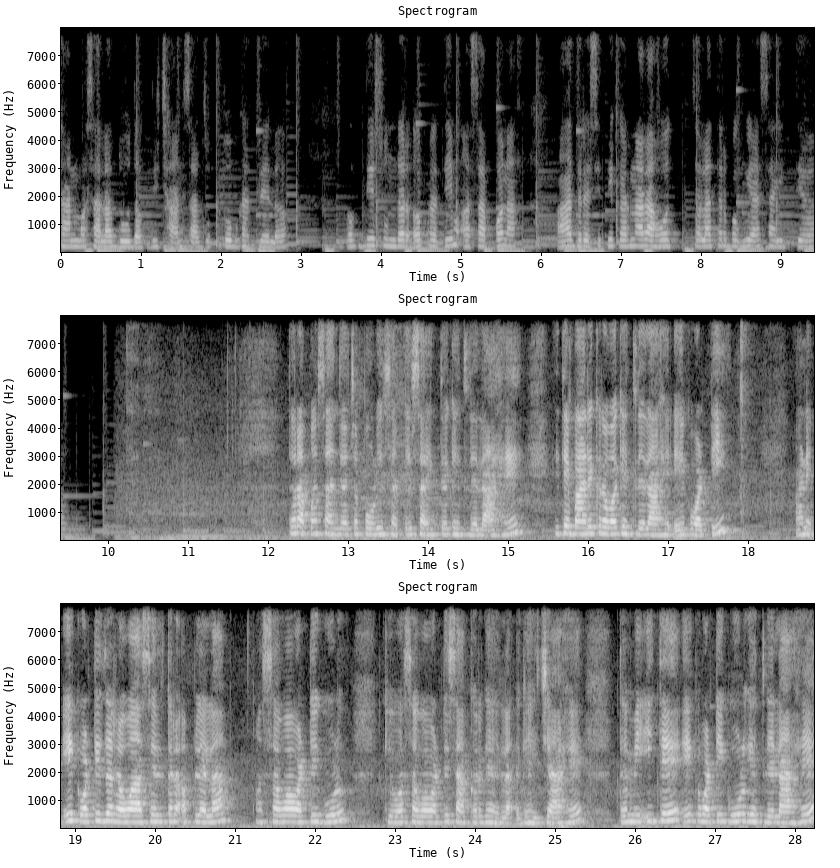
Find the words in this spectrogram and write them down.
छान मसाला दूध अगदी छान साजूक तूप घातलेलं. अगदी सुंदर अप्रतिम असं आपण आज रेसिपी करणार आहोत. चला तर बघूया साहित्य. तर आपण सांज्याच्या पोळीसाठी साहित्य घेतलेलं आहे. इथे बारीक रवा घेतलेला आहे एक वाटी. आणि एक वाटी जर रवा असेल तर आपल्याला सव्वा वाटी गूळ किंवा सव्वा वाटी साखर घ्यायला घ्यायची आहे. तर मी इथे एक वाटी गूळ घेतलेला आहे.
